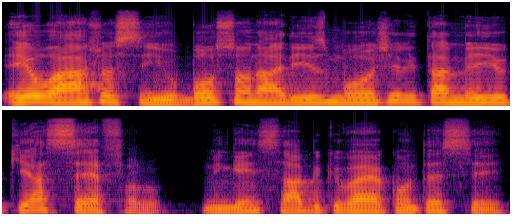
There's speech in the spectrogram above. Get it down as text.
Eu acho assim, o bolsonarismo hoje ele está meio que acéfalo. Ninguém sabe o que vai acontecer.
